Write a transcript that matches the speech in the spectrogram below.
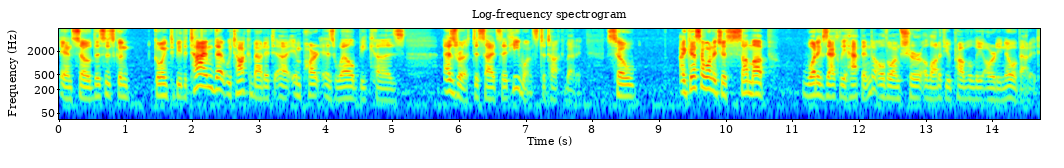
And so this is going, going to be the time that we talk about it, uh, in part as well because Ezra decides that he wants to talk about it. So I guess I want to just sum up what exactly happened, although I'm sure a lot of you probably already know about it,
